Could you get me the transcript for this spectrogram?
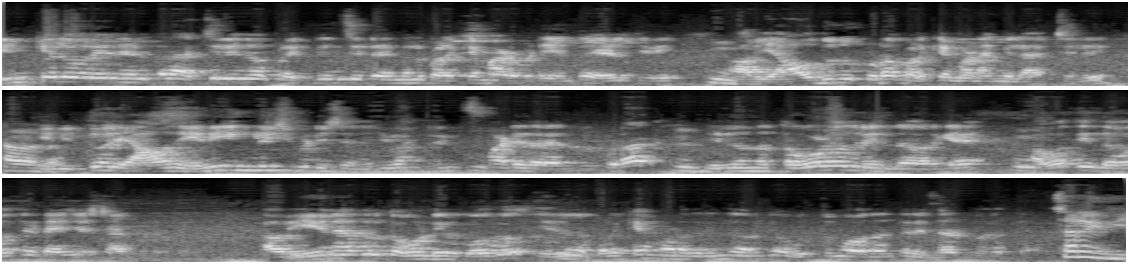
ಇನ್ ಕೆಲವರು ಏನ್ ಹೇಳ್ತಾರೆ ಆಕ್ಚುಲಿ ನಾವು ಪ್ರೆಗ್ನೆನ್ಸಿ ಟೈಮ್ ಅಲ್ಲಿ ಬಳಕೆ ಮಾಡಬೇಡಿ ಅಂತ ಹೇಳ್ತೀವಿ. ಅವ್ರು ಯಾವ್ದನ್ನು ಕೂಡ ಬಳಕೆ ಮಾಡಂಗಿಲ್ಲ ಆಕ್ಚುಲಿ. ಇದ್ದವ್ರು ಯಾವ್ದು ಎನಿ ಇಂಗ್ಲಿಷ್ ಮೆಡಿಸಿನ್ ಇವಾಗ ಡ್ರಿಂಕ್ ಮಾಡಿದ್ದಾರೆ ಅಂದ್ರೂ ಕೂಡ ಇದನ್ನ ತಗೊಳ್ಳೋದ್ರಿಂದ ಅವ್ರಿಗೆ ಅವತ್ತಿಂದ ಅವತ್ತೇ ಡೈಜೆಸ್ಟ್ ಆಗ್ಬಿಡುತ್ತೆ ಅವ್ರು ಏನಾದ್ರೂ ತಗೊಂಡಿರ್ಬೋದು, ಇದನ್ನ ಬಳಕೆ ಮಾಡೋದ್ರಿಂದ ಅವ್ರಿಗೆ ಉತ್ತಮವಾದಂತ ರಿಸಲ್ಟ್ ಬರುತ್ತೆ. ಸರ್, ಇದು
